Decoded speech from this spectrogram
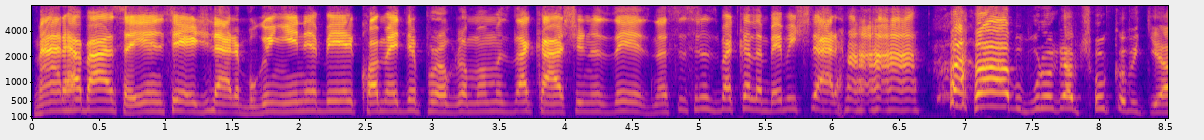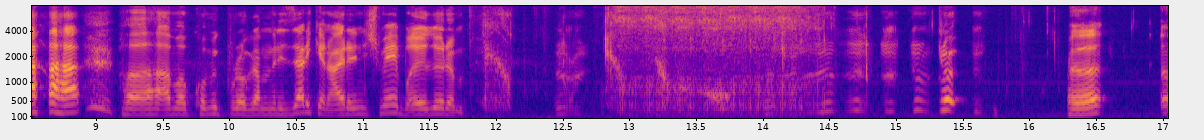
Merhaba sayın seyirciler. Bugün yeni bir komedi programımızda karşınızdayız. Nasılsınız bakalım bebişler? Bu program çok komik ya. Ha, Ama komik programları izlerken ayran içmeye bayılıyorum. Ee, e,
